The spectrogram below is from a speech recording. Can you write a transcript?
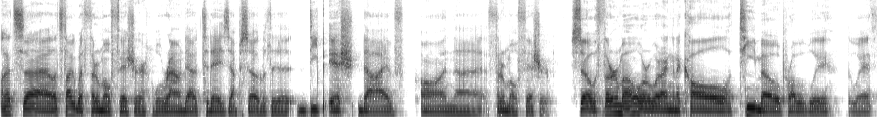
Let's uh let's talk about Thermo Fisher. We'll round out today's episode with a deep-ish dive on uh, Thermo Fisher. So Thermo, or what I'm going to call Timo, probably the way I th-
